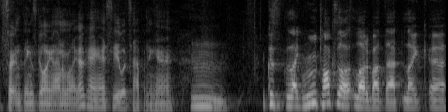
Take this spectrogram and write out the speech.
certain things going on and we're like okay I see what's happening here. Because like Ru talks a lot, lot about that, like. Uh,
